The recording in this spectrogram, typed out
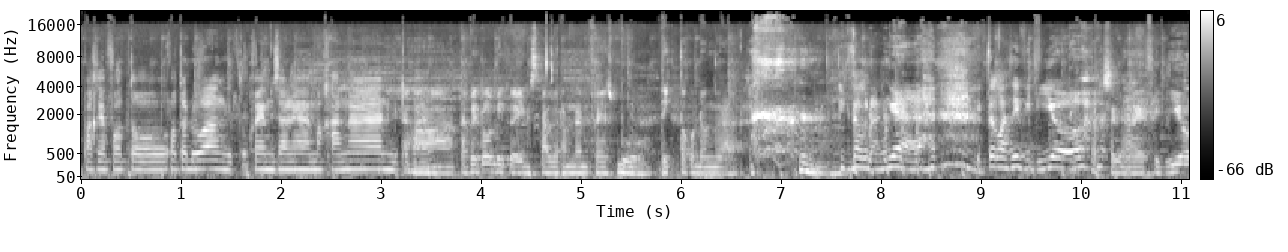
pakai foto foto doang gitu kayak misalnya makanan gitu kan. Ah, tapi itu lebih ke Instagram dan Facebook. TikTok udah enggak. TikTok udah enggak. TikTok masih video. segala video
